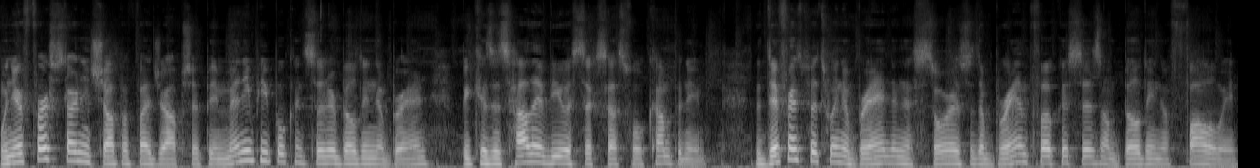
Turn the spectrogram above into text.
When you're first starting Shopify dropshipping, many people consider building a brand because it's how they view a successful company. The difference between a brand and a store is that a brand focuses on building a following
